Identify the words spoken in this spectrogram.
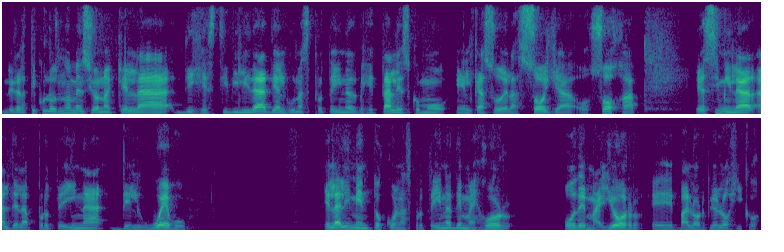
el artículo no menciona que la digestibilidad de algunas proteínas vegetales, como en el caso de la soya o soja, es similar al de la proteína del huevo. El alimento con las proteínas de mejor o de mayor eh, valor biológico.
